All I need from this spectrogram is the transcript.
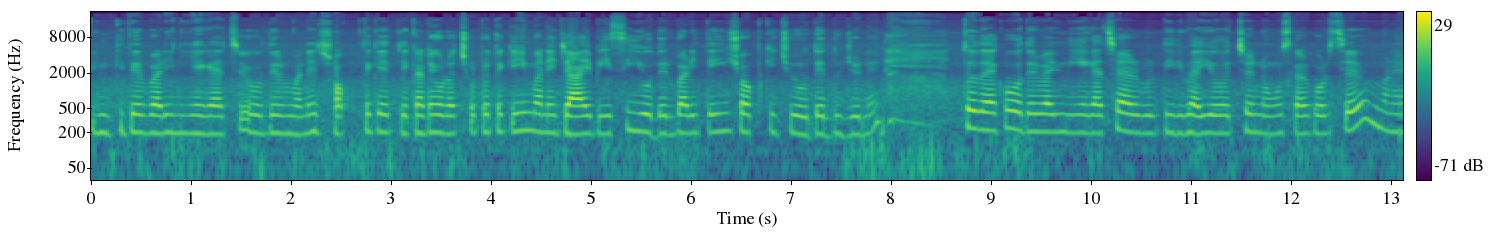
পিঙ্কিদের বাড়ি নিয়ে গেছে। ওদের মানে সব থেকে যেখানে ওরা ছোট থেকেই মানে যায় বেশি, ওদের বাড়িতেই সব কিছু ওদের দুজনে। তো দেখো, ওদের বাড়ি নিয়ে গেছে আর দিদিভাইও হচ্ছে নমস্কার করছে মানে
